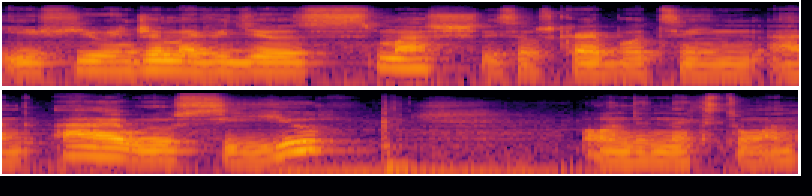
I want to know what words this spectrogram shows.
if you enjoy my videos, smash the subscribe button, and I will see you on the next one.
